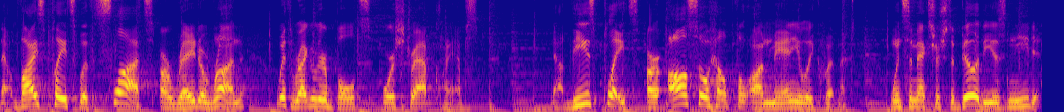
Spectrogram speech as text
Now, vise plates with slots are ready to run with regular bolts or strap clamps. Now, these plates are also helpful on manual equipment when some extra stability is needed,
